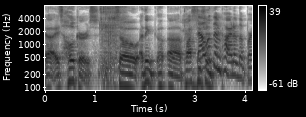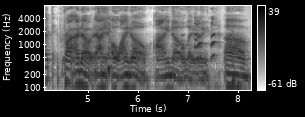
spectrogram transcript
uh, it's hookers. So I think uh, prostitution. that wasn't part of the birthday. Pri- I know. I oh I know. I know. Lately, um,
